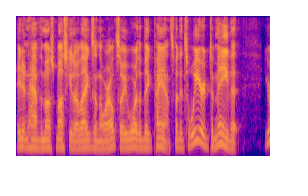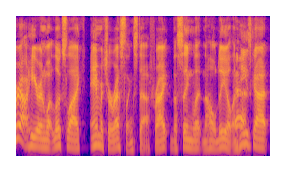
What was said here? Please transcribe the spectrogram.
he didn't have the most muscular legs in the world. So he wore the big pants. But it's weird to me that you're out here in what looks like amateur wrestling stuff, right? The singlet and the whole deal. And Yeah. he's got,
